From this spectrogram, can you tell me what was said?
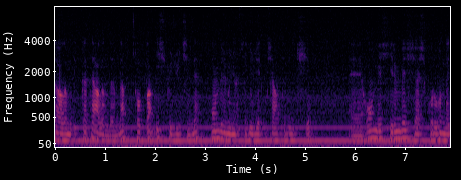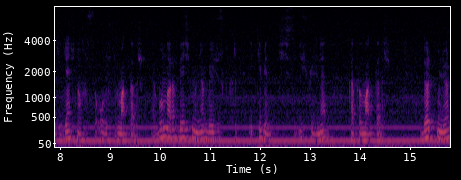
dağılımı dikkate alındığında toplam iş gücü içinde 11 milyon 876 bin kişi e, 15-25 yaş grubundaki genç nüfusu oluşturmaktadır. E, Bunların 5 milyon 542 bin kişisi iş gücüne katılmaktadır. 4 milyon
